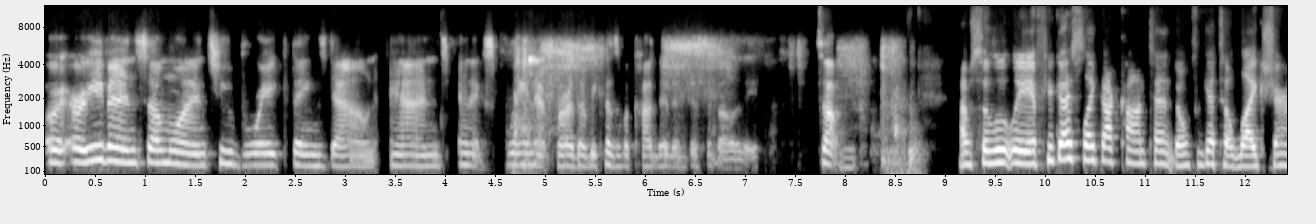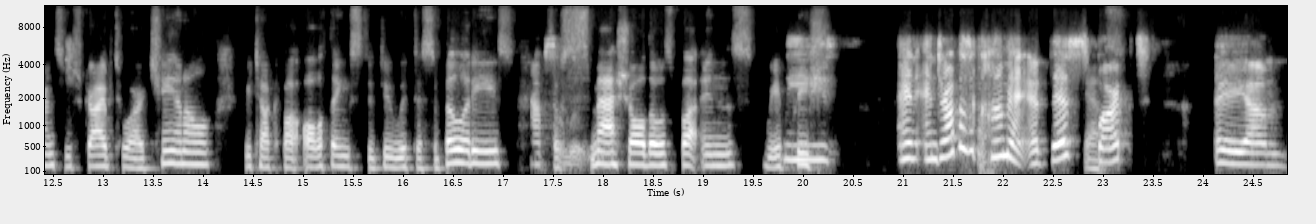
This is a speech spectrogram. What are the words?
or, or even someone to break things down and, and explain it further because of a cognitive disability. So, Absolutely. If you guys like our content, don't forget to like, share, and subscribe to our channel. We talk about all things to do with disabilities. Absolutely. So smash all those buttons. We appreciate, Please. And, and drop us a comment if this Yes. sparked a, um,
